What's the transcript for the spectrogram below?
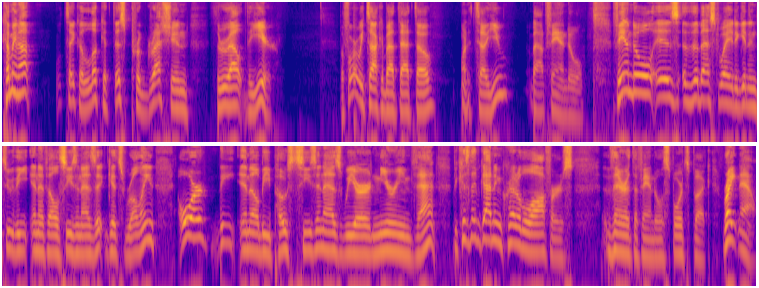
Coming up, we'll take a look at this progression throughout the year. Before we talk about that, though, I want to tell you about FanDuel. FanDuel is the best way to get into the NFL season as it gets rolling, or the MLB postseason as we are nearing that, because they've got incredible offers there at the FanDuel Sportsbook. Right now,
